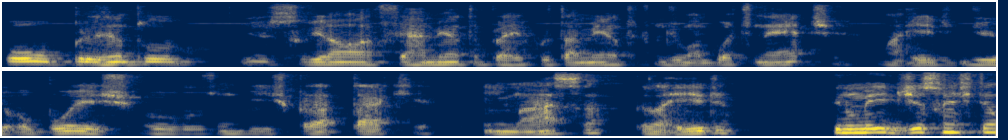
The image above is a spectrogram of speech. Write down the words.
ou, por exemplo, isso virar uma ferramenta para recrutamento de uma botnet, uma rede de robôs ou zumbis para ataque em massa pela rede. E no meio disso a gente tem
